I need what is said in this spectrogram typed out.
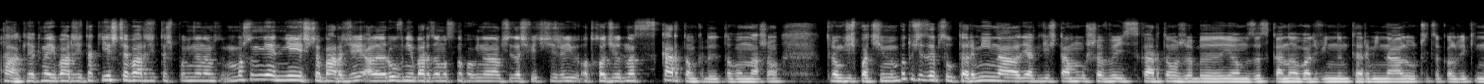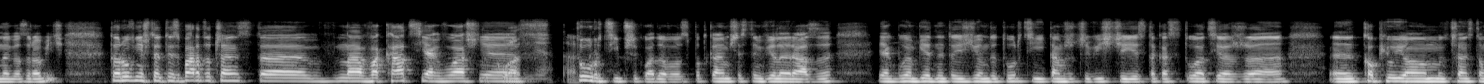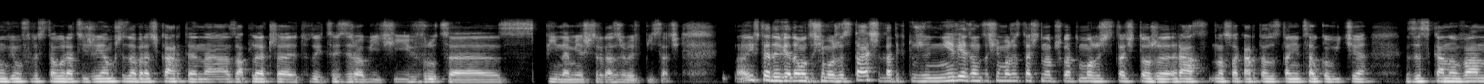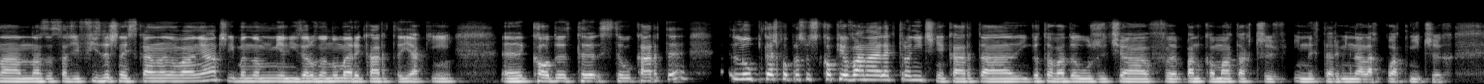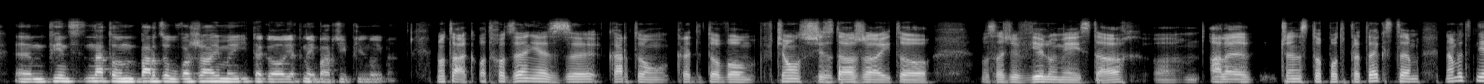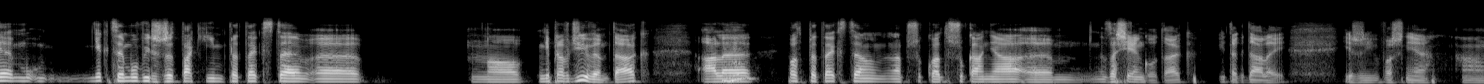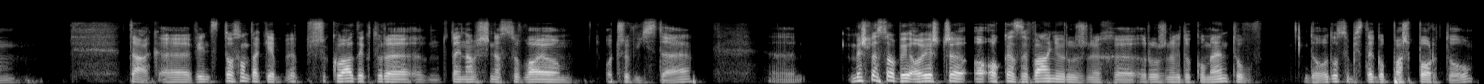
Tak, jak najbardziej. Tak jeszcze bardziej też powinno nam, może nie, nie jeszcze bardziej, ale równie bardzo mocno powinno nam się zaświecić, jeżeli odchodzi od nas z kartą kredytową naszą, którą gdzieś płacimy, bo tu się zepsuł terminal, jak gdzieś tam muszę wyjść z kartą, żeby ją zeskanować w innym terminalu, czy cokolwiek innego zrobić. To również wtedy jest bardzo częste na wakacjach właśnie w tak. Turcji przykładowo. Spotkałem się z tym wiele razy. Jak byłem biedny, to jeździłem do Turcji i tam rzeczywiście jest taka sytuacja, że y, kopiują, często mówią w restauracji, że ja muszę zabrać kartę na zaplecze, tutaj coś zrobić i wrócę z pinem jeszcze raz, żeby wpisać. No i wtedy wiadomo, co się może stać. Dla tych, którzy nie wiedzą, co się może stać, to na przykład może się stać to, że raz nasza karta zostanie całkowicie zeskanowana na zasadzie fizycznej skanowania, czyli będą mieli zarówno numery karty, jak i e, kody z tyłu karty, lub też po prostu skopiowana elektronicznie karta i gotowa do użycia w bankomatach czy w innych terminalach płatniczych. Więc na to bardzo uważajmy i tego jak najbardziej pilnujmy. No tak, odchodzenie z kartą kredytową wciąż się zdarza i to w zasadzie w wielu miejscach, ale często pod pretekstem, nawet nie, nie chcę mówić, że takim pretekstem e, no, nieprawdziwym, tak? Ale mhm. pod pretekstem na przykład szukania um, zasięgu, tak? I tak dalej. Jeżeli właśnie. Um, tak, e, więc to są takie e, przykłady, które tutaj nam się nasuwają oczywiste. E, myślę sobie o jeszcze o okazywaniu różnych, e, różnych dokumentów, dowodu osobistego paszportu.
